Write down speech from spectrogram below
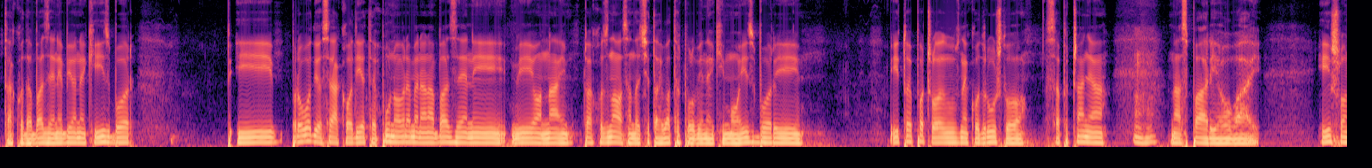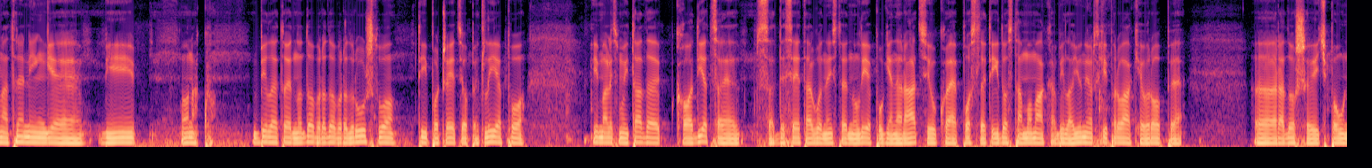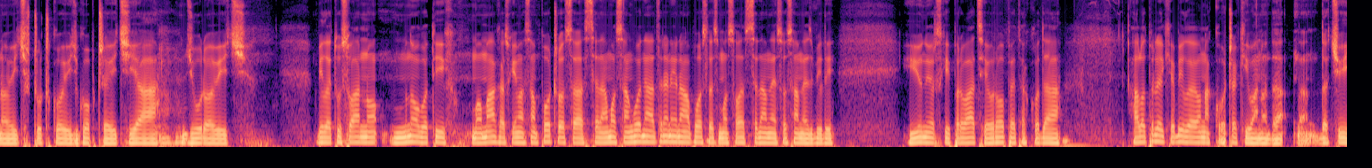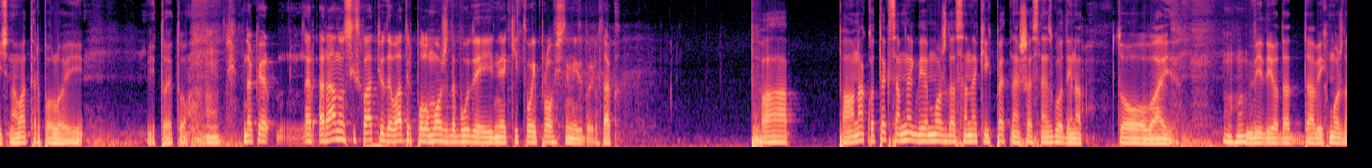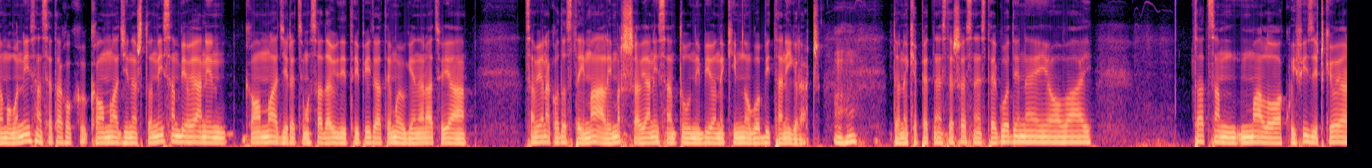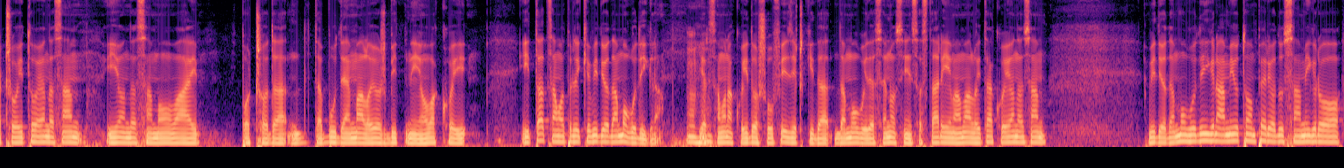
Tako da bazen je bio neki izbor i provodio se ja kao dijete puno vremena na bazen i, i onaj, tako znao sam da će taj waterpolo biti neki moj izbor i, i to je počelo uz neko društvo sa Prčanja uh -huh. nas par je ovaj išlo na treninge i onako bilo je to jedno dobro, dobro društvo ti počeci opet lijepo imali smo i tada kao djeca sa deseta godina isto jednu lijepu generaciju koja je posle tih dosta momaka bila juniorski prvak Evrope e, Radošević, Paunović, Čučković, Gopčević, ja, uh Đurović, bilo je tu stvarno mnogo tih momaka s kojima sam počeo sa 7-8 godina treniram, a posle smo sa 17-18 bili juniorski prvaci Europe, tako da ali otprilike je bilo onako očekivano da, da, da ću ići na Waterpolo i, i to je to. Mm. Dakle, rano si shvatio da vaterpolo može da bude i neki tvoj profesionalni izbor, ili tako? Pa, pa onako, tek sam negdje možda sa nekih 15-16 godina to ovaj Mhm. vidio da, da bih možda mogao. Nisam se tako kao mlađi nešto, nisam bio ja ni kao mlađi recimo sada vidite i pitate moju generaciju, ja sam bio onako dosta i mali, mršav, ja nisam tu ni bio neki mnogo bitan igrač. Uh Do neke 15. 16. godine i ovaj tad sam malo ako i fizički ojačao i to i onda sam i onda sam ovaj počeo da, da bude malo još bitniji ovako i i tad sam otprilike vidio da mogu da igram. Mhm. Jer sam onako i došao u fizički da, da mogu i da se nosim sa starijima malo i tako i onda sam vidio da mogu da igram i u tom periodu sam igrao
